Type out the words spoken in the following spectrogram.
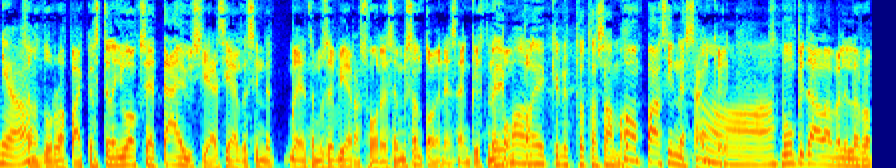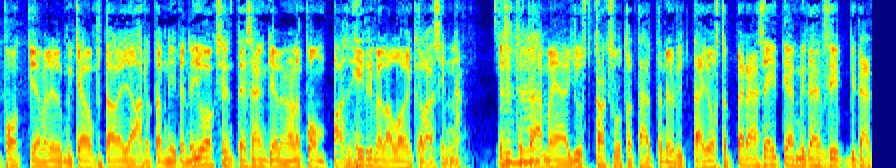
Joo. Se on turvapaikka. Sitten ne juoksee täysiä sieltä sinne meidän tämmöiseen vierashuoneeseen, missä on toinen sänky. Sitten ne Ei mä pomppaa, oon leikkinyt tota samaa. pomppaa sinne sänkyyn. Aa. Sitten mun pitää olla välillä robottia, välillä mikä on pitää olla jahdata niitä. Ne juoksee niiden sänkyyn ja ne pomppaa sen hirveällä loikalla sinne. Ja mm-hmm. sitten tämä meidän just kaksi vuotta täyttänyt yrittää juosta perään. Se ei tiedä, mitä si- pitää,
